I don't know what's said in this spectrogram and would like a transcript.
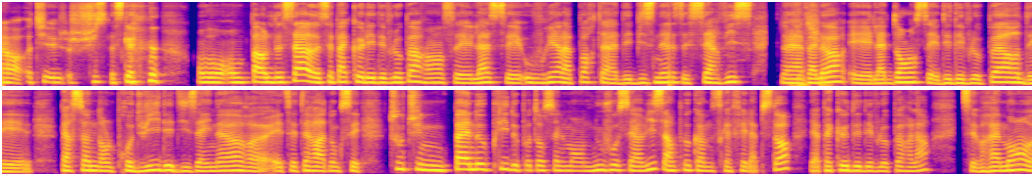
Alors, juste parce que on parle de ça, c'est pas que les développeurs, hein, c'est là, c'est ouvrir la porte à des business, des services de la valeur et là-dedans, c'est des développeurs, des personnes dans le produit, des designers, etc. Donc c'est toute une panoplie de potentiellement nouveaux services, un peu comme ce qu'a fait l'App Store. Il y a pas que des développeurs là. C'est vraiment,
